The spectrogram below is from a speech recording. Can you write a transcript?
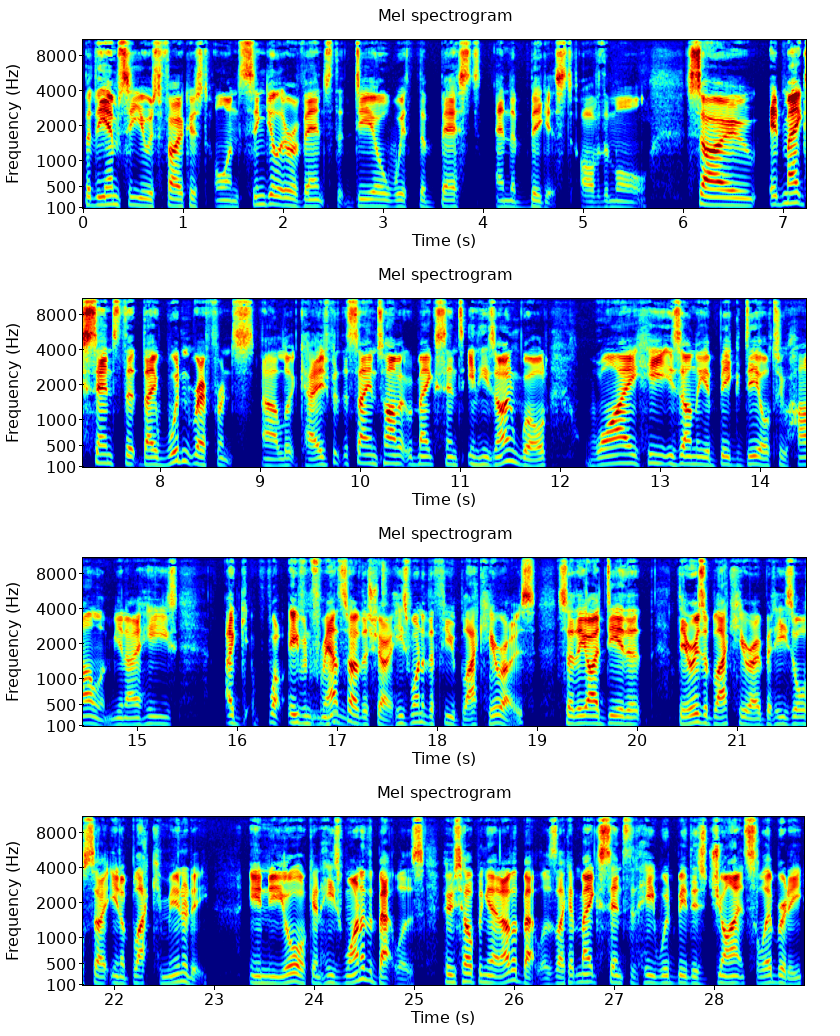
but the MCU is focused on singular events that deal with the best and the biggest of them all. So it makes sense that they wouldn't reference uh, Luke Cage, but at the same time, it would make sense in his own world why he is only a big deal to Harlem. You know, he's ag- well, even from outside of the show, he's one of the few black heroes. So the idea that there is a black hero, but he's also in a black community in New York, and he's one of the battlers who's helping out other battlers. Like it makes sense that he would be this giant celebrity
